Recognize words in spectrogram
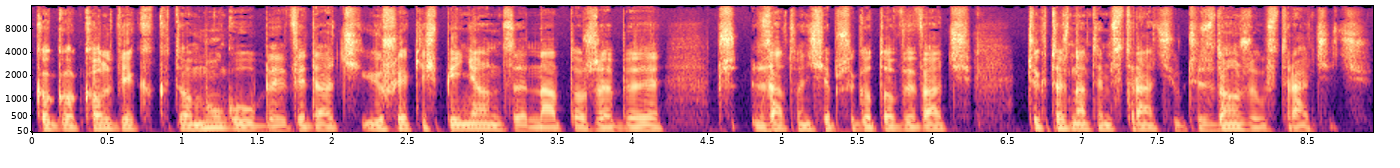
kogokolwiek, kto mógłby wydać już jakieś pieniądze na to, żeby zacząć się przygotowywać, czy ktoś na tym stracił, czy zdążył stracić?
